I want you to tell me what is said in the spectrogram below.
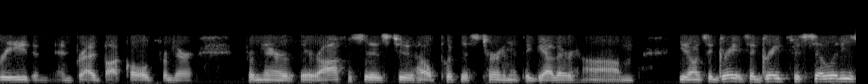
Reed and, and Brad Buckhold from their from their their offices to help put this tournament together. Um, you know, it's a great it's a great facilities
